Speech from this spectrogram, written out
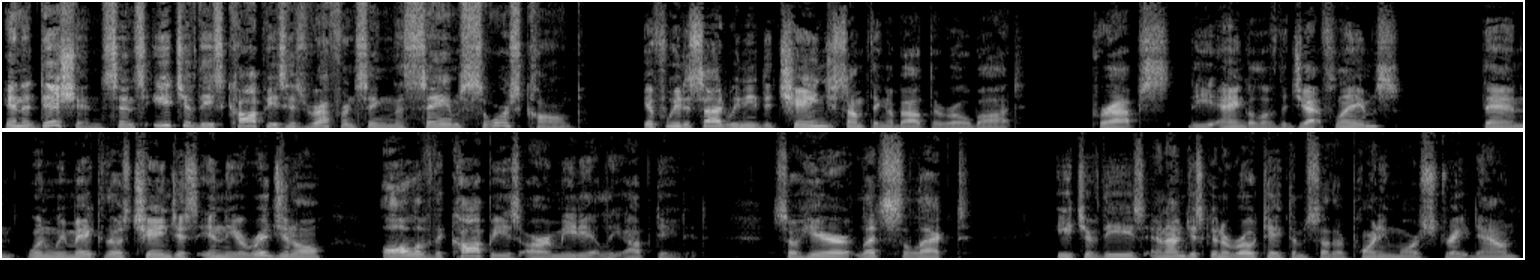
In addition, since each of these copies is referencing the same source comp, if we decide we need to change something about the robot, perhaps the angle of the jet flames, then when we make those changes in the original, all of the copies are immediately updated. So here, let's select each of these, and I'm just going to rotate them so they're pointing more straight down.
